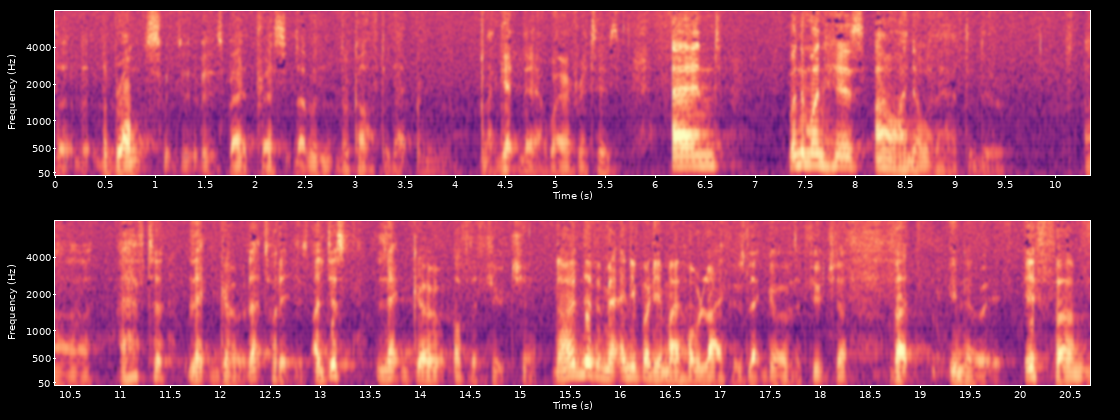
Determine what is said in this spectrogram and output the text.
the, the, the Bronx, with, with, its bad press, that will look after that when, when I get there, wherever it is. And when the one hears, oh, I know what I have to do, uh, I have to let go. That's what it is. I just let go of the future. Now, I've never met anybody in my whole life who's let go of the future, but, you know, if um,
